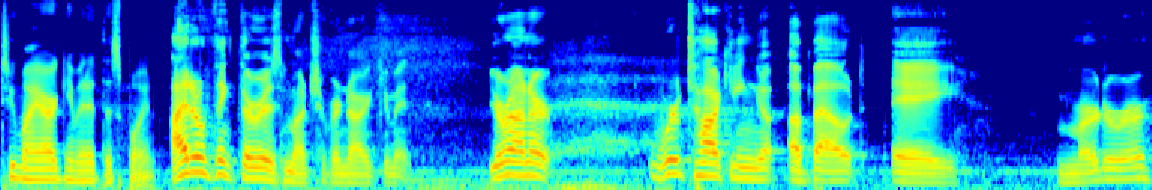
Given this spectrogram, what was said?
to my argument at this point. I don't think there is much of an argument. Your Honor, we're talking about a murderer,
